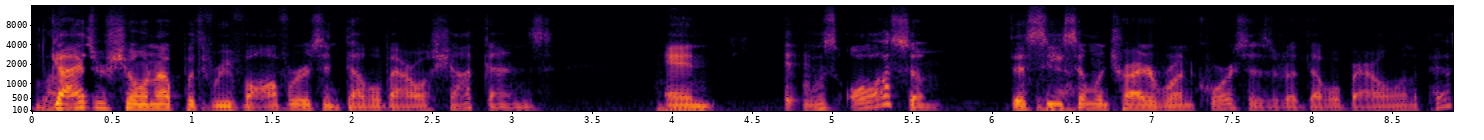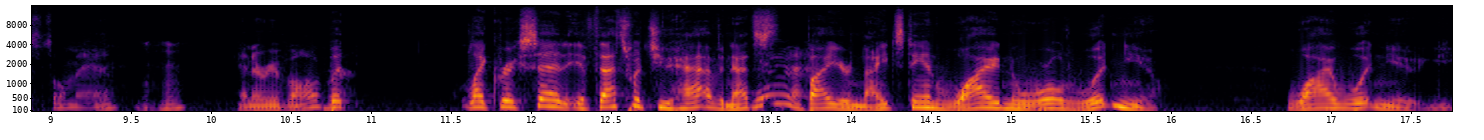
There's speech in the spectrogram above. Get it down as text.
Love guys it. were showing up with revolvers and double barrel shotguns, and it was awesome to see Yeah. someone try to run courses with a double barrel and a pistol, man, Mhm. and a revolver. But like Rick said, if that's what you have and that's Yeah. by your nightstand, why in the world wouldn't you? Why wouldn't you? Y-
